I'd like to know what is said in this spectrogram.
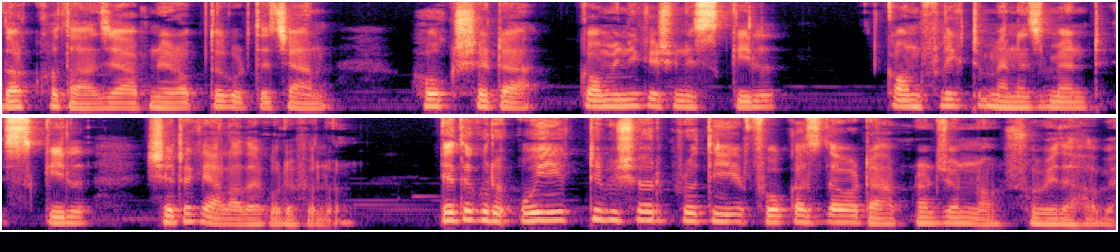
দক্ষতা যা আপনি রপ্ত করতে চান হোক সেটা communication skill conflict management skill সেটাকে আলাদা করে ফেলুন। এতে করে ওই একটি বিষয়ের প্রতি ফোকাস দেওয়াটা আপনার জন্য সুবিধা হবে।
